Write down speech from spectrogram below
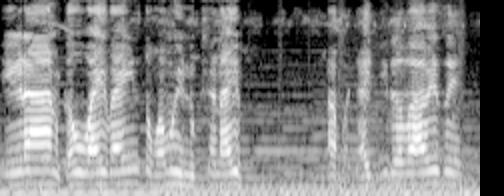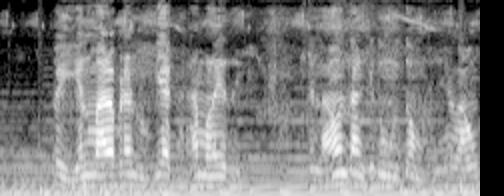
કેળા ને ઘઉં વાઈ વાઈ તો હમું નુકસાન આવ્યું આ બધા જીરા વાવે છે. તો એને મારા બધા રૂપિયા ઘણા મળે છે. એટલે લાવો ને કીધું, હું તો મને વાવું.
